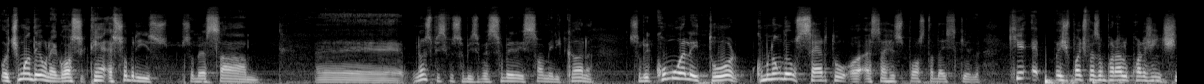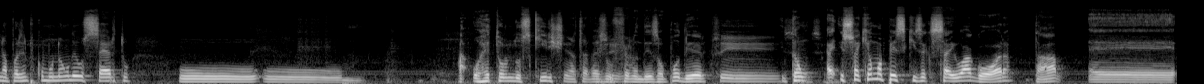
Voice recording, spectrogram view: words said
eu te mandei um negócio que tem, é sobre isso. Sobre essa. é, não específico sobre isso, mas sobre a eleição americana. Sobre como o eleitor. Como não deu certo essa resposta da esquerda. Que é- a gente pode fazer um paralelo com a Argentina, por exemplo, como não deu certo o. o o retorno dos Kirchner através do Sim. Fernandes ao poder. Sim. Então, sim, sim. é, isso aqui é uma pesquisa que saiu agora, tá? É,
